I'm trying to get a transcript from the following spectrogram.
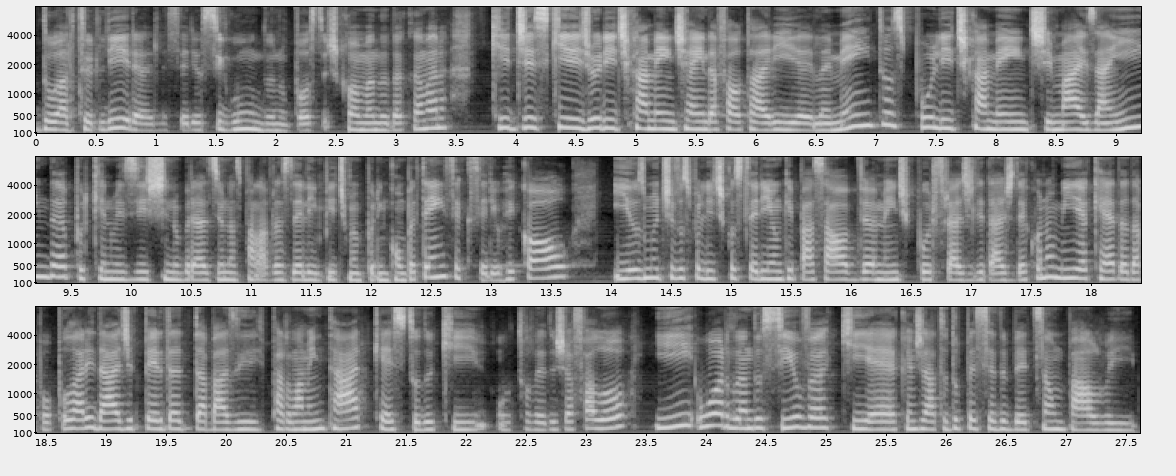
do Arthur Lira, ele seria o segundo no posto de comando da Câmara, que diz que juridicamente ainda faltaria elementos, politicamente mais ainda, porque não existe no Brasil, nas palavras dele, impeachment por incompetência, que seria o recall, e os motivos políticos teriam que passar, obviamente, por fragilidade da economia, queda da popularidade, perda da base parlamentar, que é isso tudo que o Toledo já falou, e o Orlando Silva, que é candidato do PCdoB de São Paulo e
